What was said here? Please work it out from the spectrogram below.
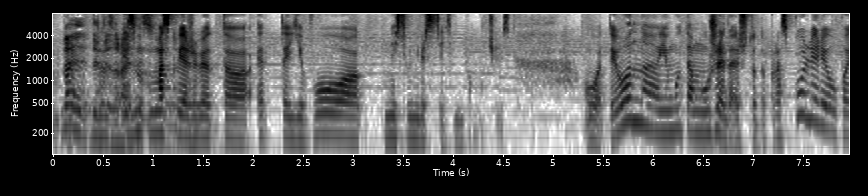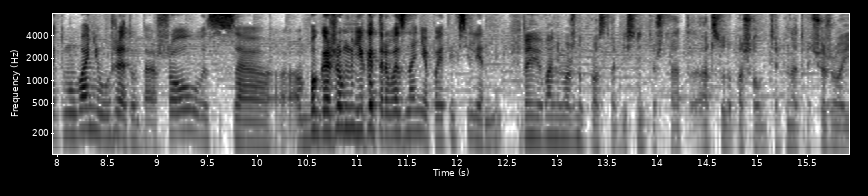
Да, да без разницы, в Москве живет. а, Это его вместе в университете не помочились. Вот, и он а, ему там уже да, что-то проспойлерил, поэтому Ваня уже туда шел с а, багажом некоторого знания по этой вселенной. Да и Ване можно просто объяснить то, что от- отсюда пошел Терминатор Чужой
